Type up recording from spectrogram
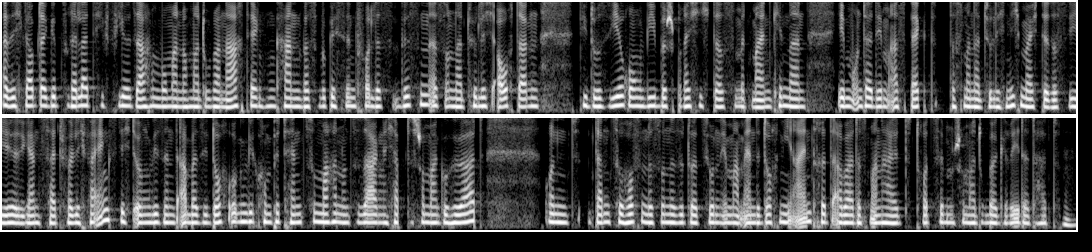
Also ich glaube, da gibt es relativ viel Sachen, wo man nochmal drüber nachdenken kann, was wirklich sinnvolles Wissen ist und natürlich auch dann die Dosierung, wie bespreche ich das mit meinen Kindern, eben unter dem Aspekt, dass man natürlich nicht möchte, dass sie die ganze Zeit völlig verängstigt irgendwie sind, aber sie doch irgendwie kompetent zu machen und zu sagen, ich habe das schon mal gehört und dann zu hoffen, dass so eine Situation eben am Ende doch nie eintritt, aber dass man halt trotzdem schon mal drüber geredet hat. Mhm.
